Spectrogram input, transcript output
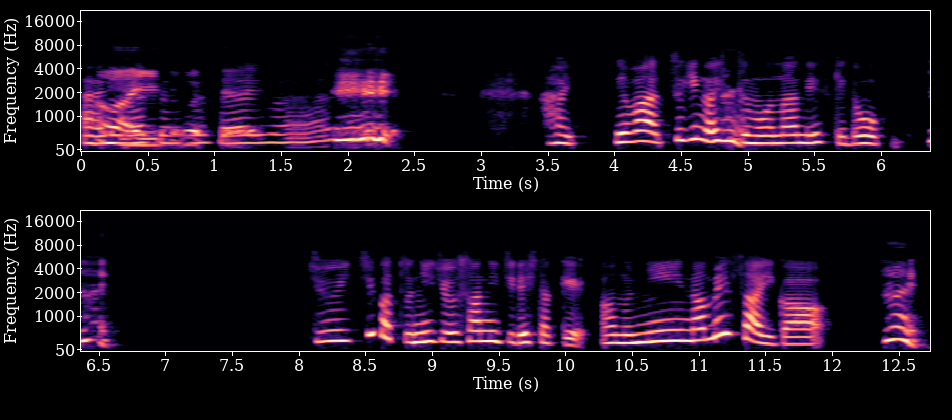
ありがとうと思ってございます。はい。では次の質問なんですけど、はい。11月23日でしたっけ？あの、新滑祭がはい。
